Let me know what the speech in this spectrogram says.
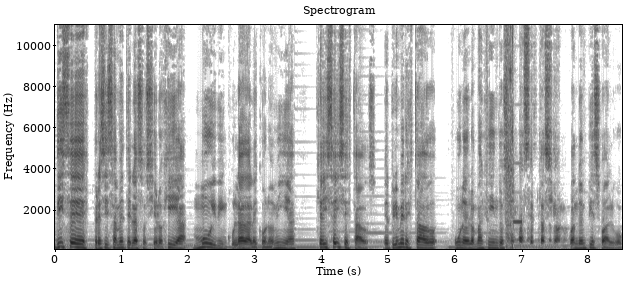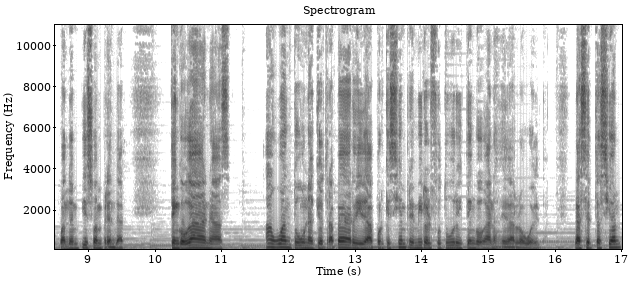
Dice precisamente la sociología, muy vinculada a la economía, que hay seis estados. El primer estado, uno de los más lindos, es la aceptación. Cuando empiezo algo, cuando empiezo a emprender. Tengo ganas, aguanto una que otra pérdida, porque siempre miro el futuro y tengo ganas de darlo vuelta. La aceptación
